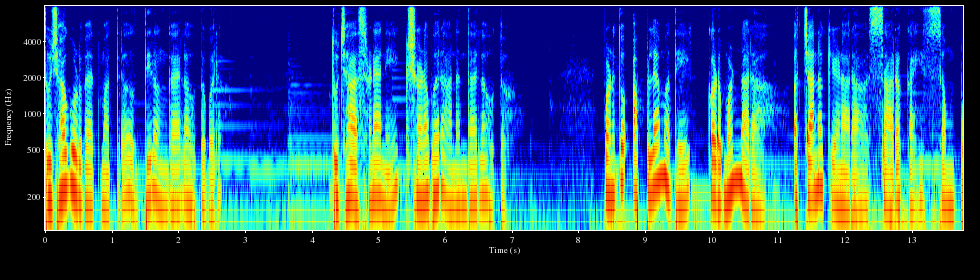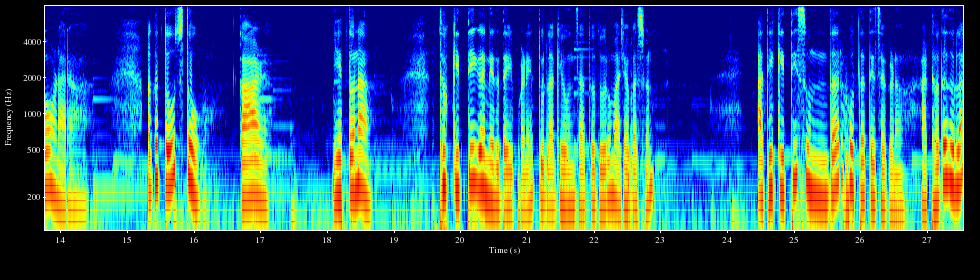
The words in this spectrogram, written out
तुझ्या गोडव्यात मात्र अगदी रंगायला होतं बरं. तुझ्या असण्याने क्षणभर आनंदायला होतं. पण तो आपल्यामध्ये कडमणणारा अचानक येणारा सारं काही संपवणारा. अगं तोच तो काळ. येतो ना. तो किती ग निर्दयीपणे तुला घेऊन जातो दूर माझ्यापासून. आधी किती सुंदर होतं ते जगणं. आठवतं तुला?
